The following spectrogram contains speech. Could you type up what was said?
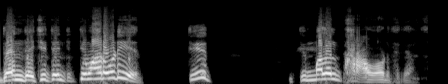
धंद्याची त्यांची ती मारवाडी आहेत. ते ती मला फार आवडतं त्यांचं.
